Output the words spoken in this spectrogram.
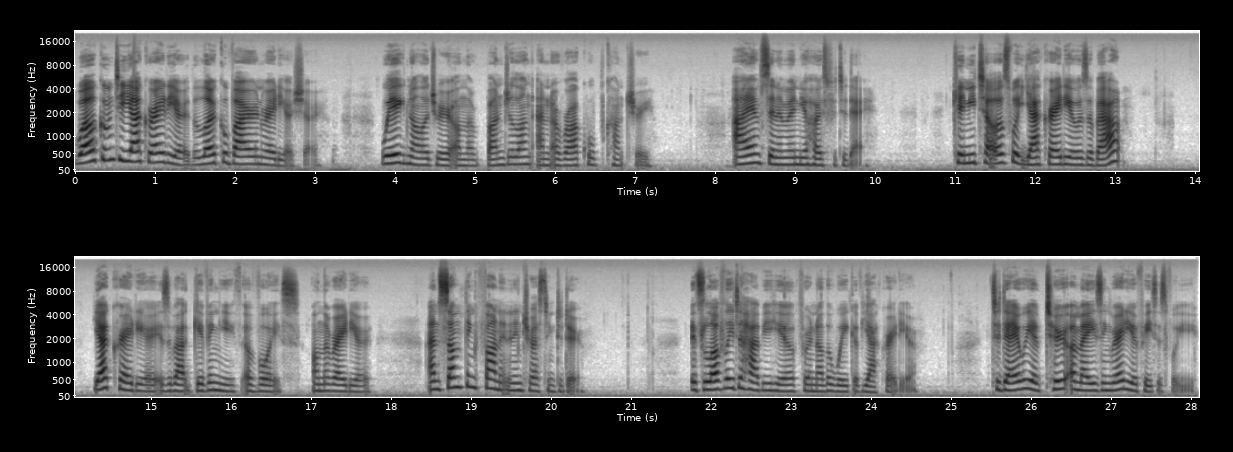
Welcome to YAC Radio, the local Byron radio show. We acknowledge we're on the Bundjalung and Arakwal country. I am Cinnamon, your host for today. Can you tell us what YAC Radio is about? YAC Radio is about giving youth a voice on the radio and something fun and interesting to do. It's lovely to have you here for another week of YAC Radio. Today we have two amazing radio pieces for you.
